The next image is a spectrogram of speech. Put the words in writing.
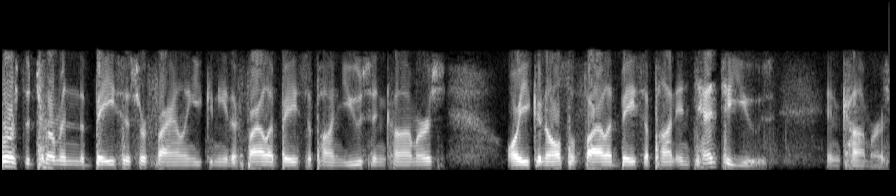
first determine the basis for filing. You can either file it based upon use in commerce, or you can also file it based upon intent to use in commerce.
